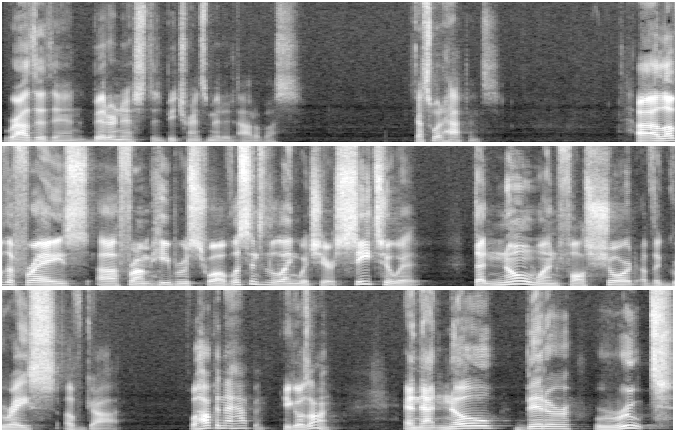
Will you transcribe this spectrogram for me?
rather than bitterness to be transmitted out of us. That's what happens. I love the phrase uh, from Hebrews 12. Listen to the language here. See to it that no one falls short of the grace of God. Well, how can that happen? He goes on. And that no bitter root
